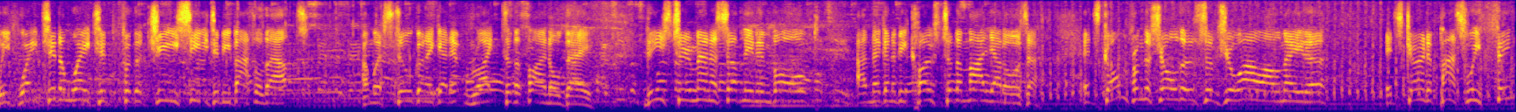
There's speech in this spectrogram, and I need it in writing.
We've waited and waited for the GC to be battled out, and we're still going to get it right to the final day. These two men are suddenly involved, and they're going to be close to the Maglia Rosa. It's gone from the shoulders of Joao Almeida. It's going to pass, we think,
